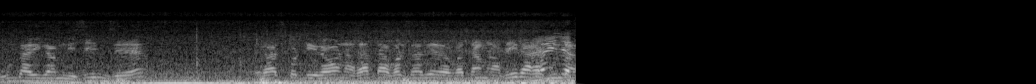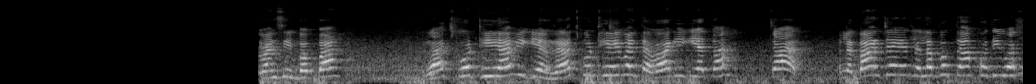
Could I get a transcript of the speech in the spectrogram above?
મુંદારી ગામની સીમ છે. રાજકોટથી રવાના થતા વરસાદે વધામણા કર્યા છે ભગવાનસિંહ પપ્પા રાજકોટથી આવી ગયા રાજકોટથી આવ્યા તા વાગી ગયા તા ચાર. એટલે બાર જાય એટલે લગભગ તો આખો દિવસ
